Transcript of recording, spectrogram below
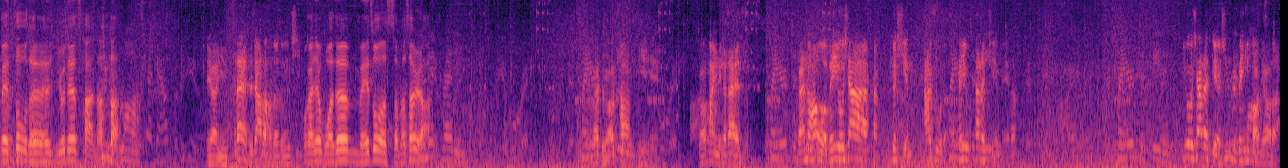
被揍的有点惨呐，哎呀，你赖子炸了好多东西，我感觉我这没做什么事儿啊，这边主要看你，主要看你那个袋子，不然的话我被右下这血卡住了，我看右下的血没了。右下的铁是不是被你搞掉了？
